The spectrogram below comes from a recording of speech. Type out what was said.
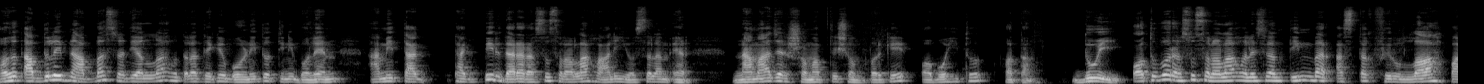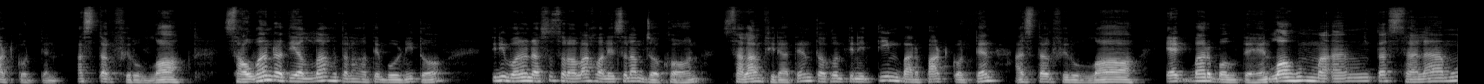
হজরত আবদুল্লাহ ইবনা আব্বাস রাজি আল্লাহ তালা থেকে বর্ণিত তিনি বলেন, আমি তাক, তাকবীর দ্বারা রাসুল সাল্লাহ আলী ওসালাম এর নামাজের সমাপ্তি সম্পর্কে অবহিত হতাম। দুই, অতপর রাসুল সাল্লাহ আলাইসাল্লাম তিনবার আস্তাক ফিরুল্লাহ পাঠ করতেন। আস্তাক ফিরুল্লাহ সাউবান রাদি আল্লাহ হতে বর্ণিত, তিনি বলেন, রাসুল সাল্লাহ আলাইসাল্লাম যখন সালাম ফিরাতেন, তখন তিনি তিনবার পাঠ করতেন আস্তাক ফিরুল্লাহ একবার বলতেন, আল্লাহুম্মা আনতা সালামু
